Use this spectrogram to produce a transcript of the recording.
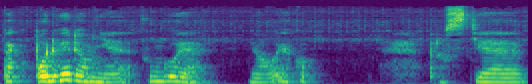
tak podvědomě funguje. Jo, jako prostě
